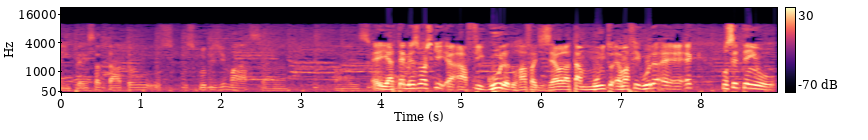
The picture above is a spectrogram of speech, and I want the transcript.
a, imprensa trata os, os clubes de massa, né? É, e até mesmo acho que a, figura do Rafa Dizel, ela tá muito. É uma figura. É, é, você tem o.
